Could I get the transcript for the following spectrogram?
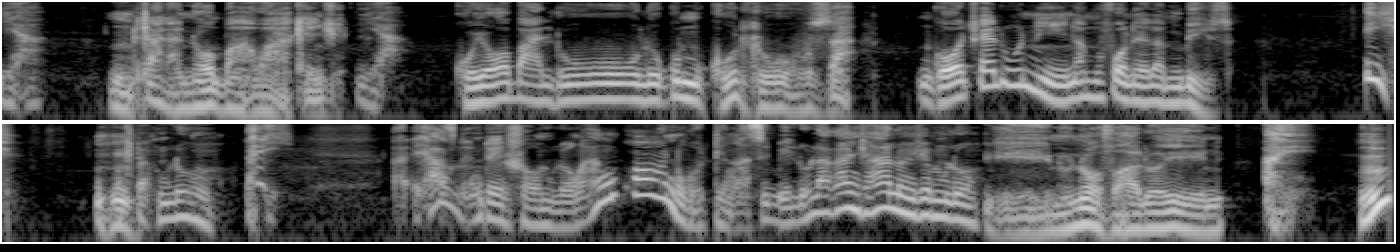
ya. ngihlala noma wakhe nje. Ya. Kuyoba lula ukumgudluza. Ngotshela unina umfonela mbiza Ey, kodwa mlungu. Ey. Yazi lento esho mlungu, angiboni ukuthi ngasibelula kanjalo nje mlungu. yini unovalo yini Ay. hm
